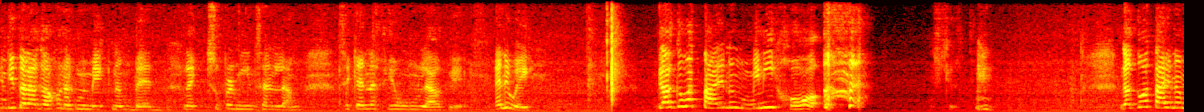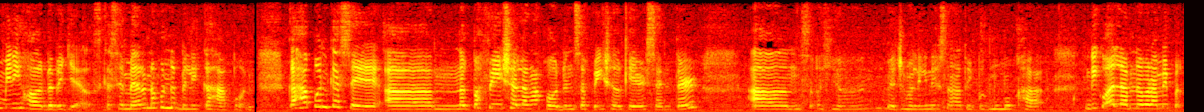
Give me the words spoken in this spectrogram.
Hindi talaga ako nagme-make ng bed. Like, super minsan lang. Si Kenneth yung lagi. Anyway, gagawa tayo ng mini haul. gagawa tayo ng mini haul, baby gels. Kasi meron ako nabili kahapon. Kahapon kasi, um, nagpa-facial lang ako dun sa facial care center. Um, so, ayan. Medyo malinis na ating pagmumukha. Hindi ko alam na marami pa...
